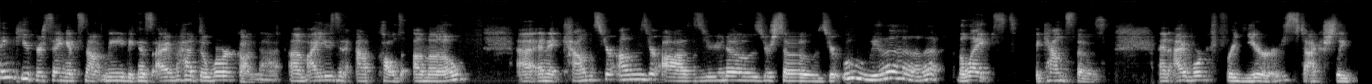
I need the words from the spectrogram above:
thank you for saying it's not me because I've had to work on that. Um, I use an app called Ummo, uh, and it counts your ums, your ahs, your nos, your so's, your ooh, yeah, the lights. It counts those. And I've worked for years to actually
